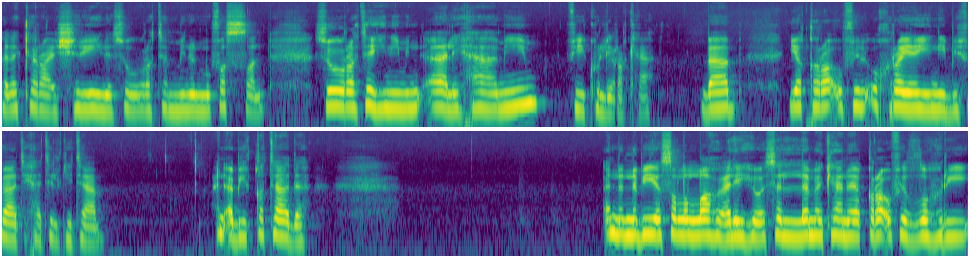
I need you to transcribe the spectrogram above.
فذكر عشرين سورة من المفصل سورتين من آل حاميم في كل ركعة. باب يقرأ في الأخريين بفاتحة الكتاب. عن أبي قتادة أن النبي صلى الله عليه وسلم كان يقرأ في الظهر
